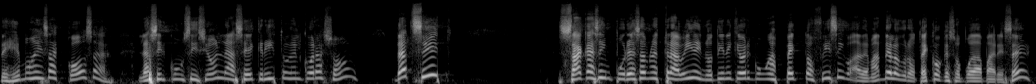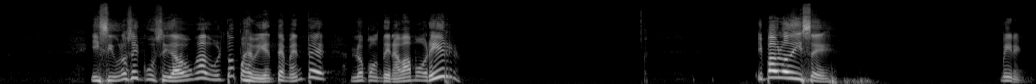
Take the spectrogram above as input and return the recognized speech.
dejemos esas cosas. La circuncisión la hace Cristo en el corazón. That's it. Saca esa impureza de nuestra vida y no tiene que ver con un aspecto físico, además de lo grotesco que eso pueda parecer. Y si uno circuncidaba a un adulto, pues evidentemente lo condenaba a morir. Y Pablo dice, miren,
